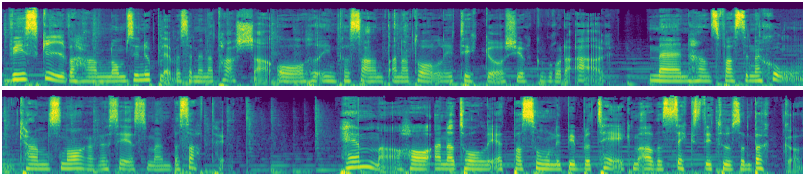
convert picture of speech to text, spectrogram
Vi skriver han om sin upplevelse med Natasha och hur intressant Anatoly tycker kyrkogårdar är. Men hans fascination kan snarare ses som en besatthet. Hemma har Anatoly ett personligt bibliotek med över 60 000 böcker,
